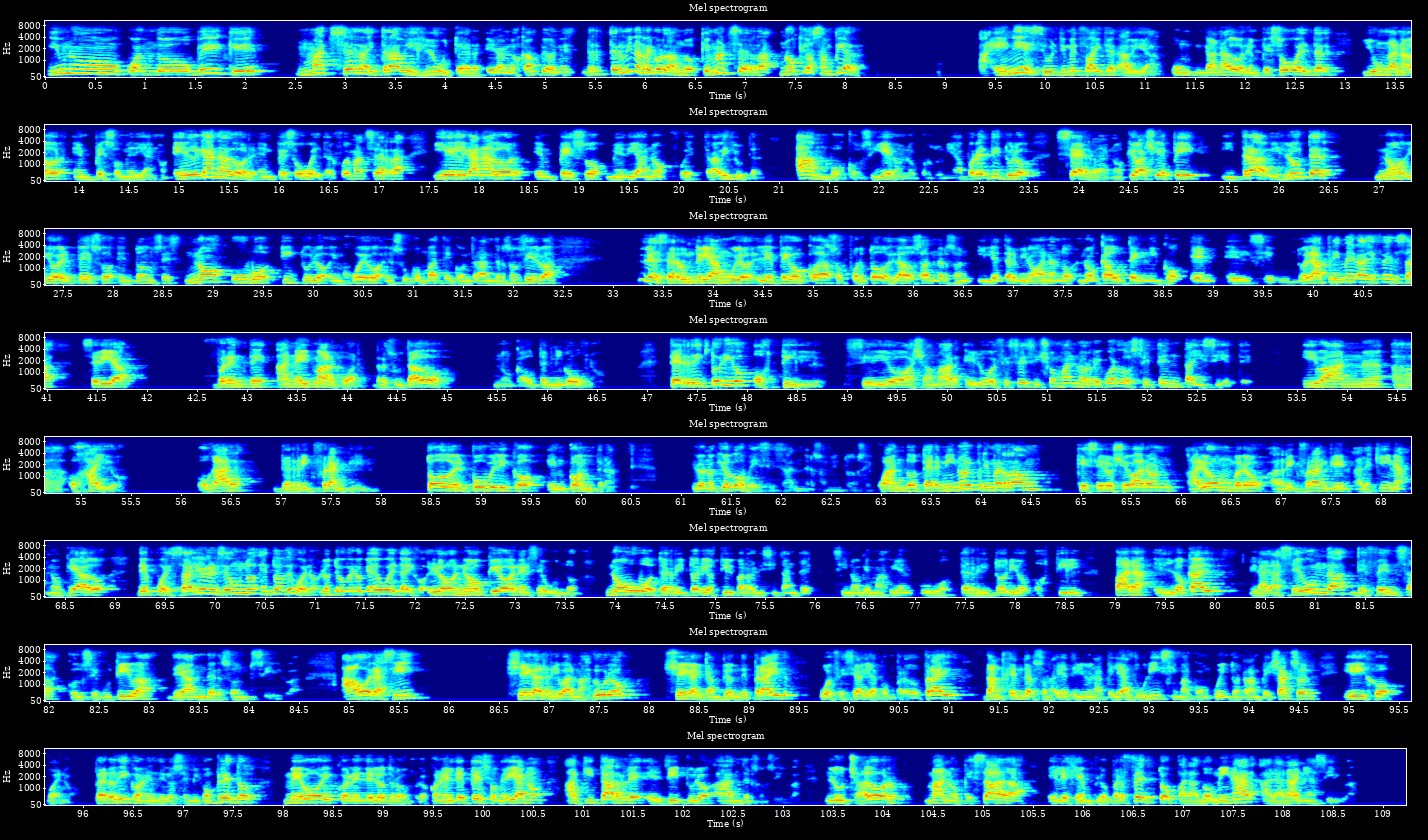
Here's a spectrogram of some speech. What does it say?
Y uno cuando ve que Matt Serra y Travis Luther eran los campeones, termina recordando que Matt Serra noqueó a San Pierre. Ah, en ese Ultimate Fighter había un ganador en peso welter y un ganador en peso mediano. El ganador en peso welter fue Matt Serra y el ganador en peso mediano fue Travis Luther. Ambos consiguieron la oportunidad por el título. Serra noqueó a GSP y Travis Luther no dio el peso, entonces no hubo título en juego en su combate contra Anderson Silva. Le cerró un triángulo, le pegó codazos por todos lados Anderson y le terminó ganando nocaut técnico en el segundo. La primera defensa sería frente a Nate Marquardt. Resultado, nocaut técnico 1. Territorio hostil se dio a llamar el UFC, si yo mal no recuerdo, 77. Iban a Ohio, hogar de Rick Franklin. Todo el público en contra. Lo noqueó dos veces Anderson entonces. Cuando terminó el primer round, que se lo llevaron al hombro a Rick Franklin, a la esquina, noqueado. Después salió en el segundo, entonces, bueno, lo tengo que noquear de vuelta. Dijo, lo noqueó en el segundo. No hubo territorio hostil para el visitante, sino que más bien hubo territorio hostil para el local. Era la segunda defensa consecutiva de Anderson Silva. Ahora sí, Llega el rival más duro, llega el campeón de Pride, UFC había comprado Pride, Dan Henderson había tenido una pelea durísima con Quinton Rampage Jackson y dijo, bueno, perdí con el de los semicompletos, me voy con el del otro hombro, con el de peso mediano, a quitarle el título a Anderson Silva. Luchador, mano pesada, el ejemplo perfecto para dominar a la araña Silva.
